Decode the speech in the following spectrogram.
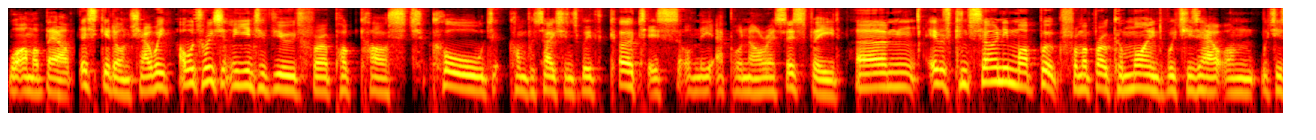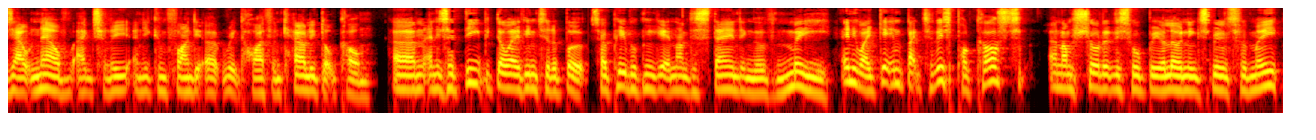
what I'm about. Let's get on, shall we? I was recently interviewed for a podcast called Conversations with Curtis on the Apple and RSS feed. Um, it was concerning my book From a Broken Mind, which is out on, which is out now actually, and you can find it at rick-cowley.com. Um, and it's a deep dive into the book so people can get an understanding of me. Anyway, getting back to this podcast, and I'm sure that this will be a learning experience for me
